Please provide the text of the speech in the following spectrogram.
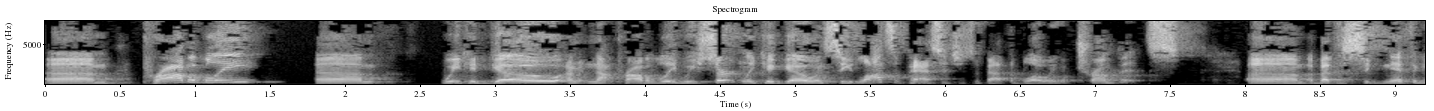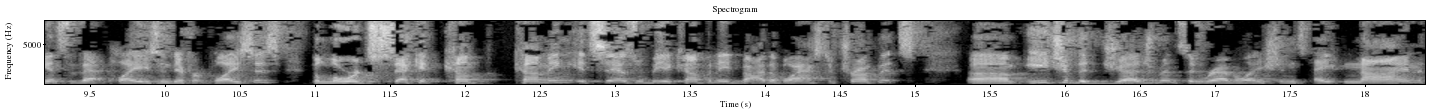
Um, probably, um, we could go, I mean, not probably, we certainly could go and see lots of passages about the blowing of trumpets. Um, about the significance that that plays in different places. The Lord's second com- coming, it says, will be accompanied by the blast of trumpets. Um, each of the judgments in Revelations 8 and 9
